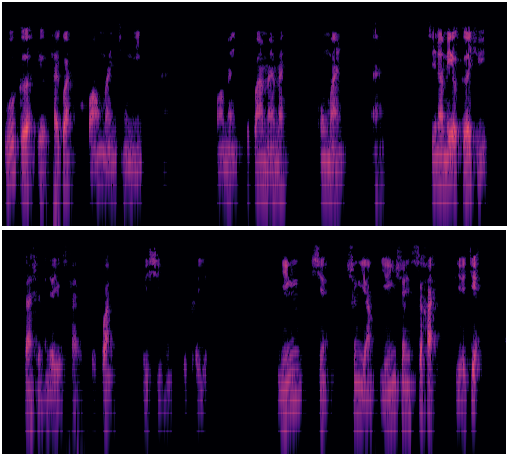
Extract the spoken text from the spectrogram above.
吴格有财官，黄门成名。黄门是关门吗？宫门，嗯，虽然没有格局，但是人家有财有官，可以喜用就可以了。明显生阳，寅申巳亥叠见。啊，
